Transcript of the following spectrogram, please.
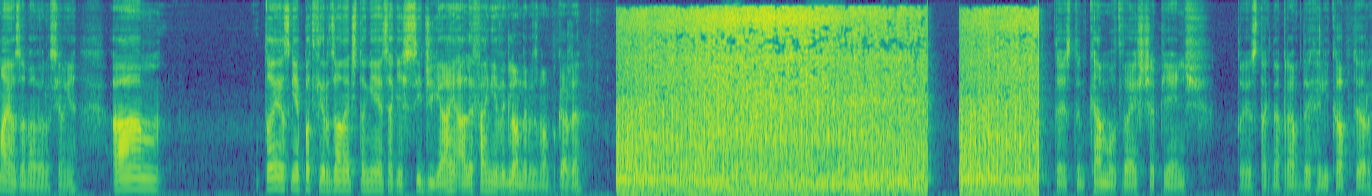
Mają zabawę Rosjanie. Um, to jest niepotwierdzone, czy to nie jest jakieś CGI, ale fajnie wygląda, więc wam pokażę. To jest ten Kamov 25. To jest tak naprawdę helikopter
